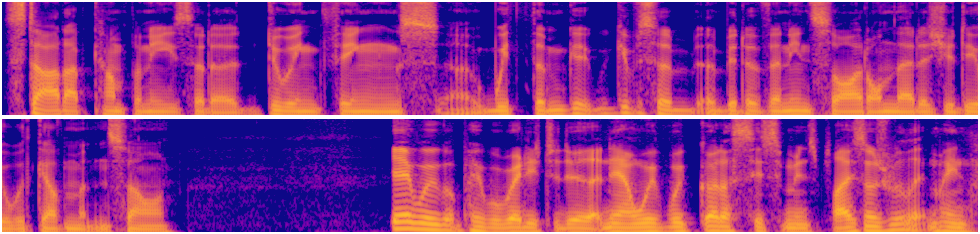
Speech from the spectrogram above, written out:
startup companies that are doing things uh, with them. Give, give us a, a bit of an insight on that as you deal with government and so on. Yeah, we've got people ready to do that now. We've, we've got a system in place. And was really, I mean,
